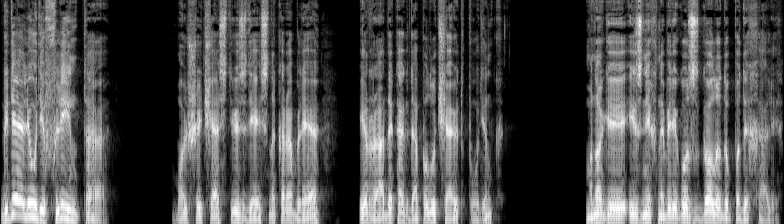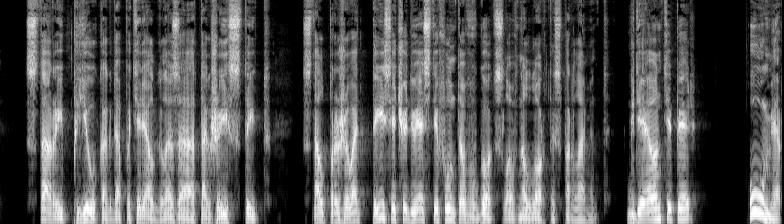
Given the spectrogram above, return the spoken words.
Где люди Флинта? Большей частью здесь, на корабле, и рады, когда получают пудинг. Многие из них на берегу с голоду подыхали. Старый Пью, когда потерял глаза, а также и стыд, стал проживать 1200 фунтов в год, словно лорд из парламента. Где он теперь? Умер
